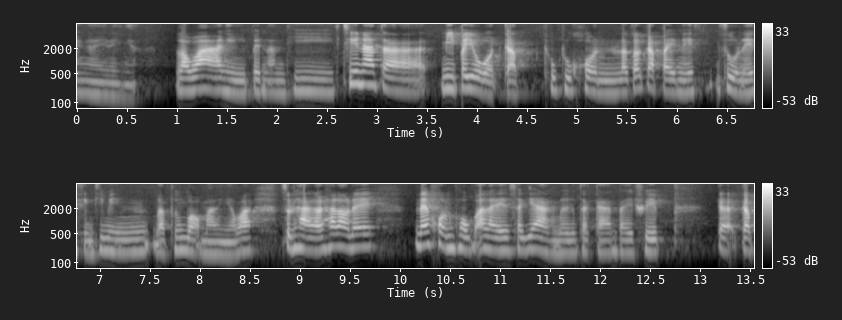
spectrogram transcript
ยังไงอะไรเงี้ยเราว่าอันนี้เป็นอันที่ที่น่าจะมีประโยชน์กับทุกๆคน แล้วก็กลับไปในสู่ในสิ่งที่มิ้นแบบเพิ่งบอกมาอย่างเงี้ยว่า สุดท้ายแล้วถ้าเราได้ได้ค้นพบอะไรสักอย่างหนึ่งจากการไปทริป กับกับ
